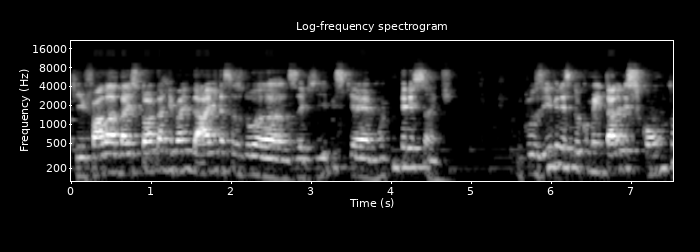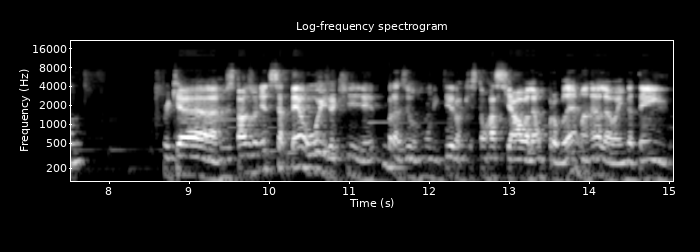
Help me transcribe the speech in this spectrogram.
que fala da história da rivalidade dessas duas equipes, que é muito interessante. Inclusive, nesse documentário eles contam porque uh, nos Estados Unidos, até hoje, aqui no Brasil, no mundo inteiro, a questão racial é um problema, né, Léo? Ainda tem,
